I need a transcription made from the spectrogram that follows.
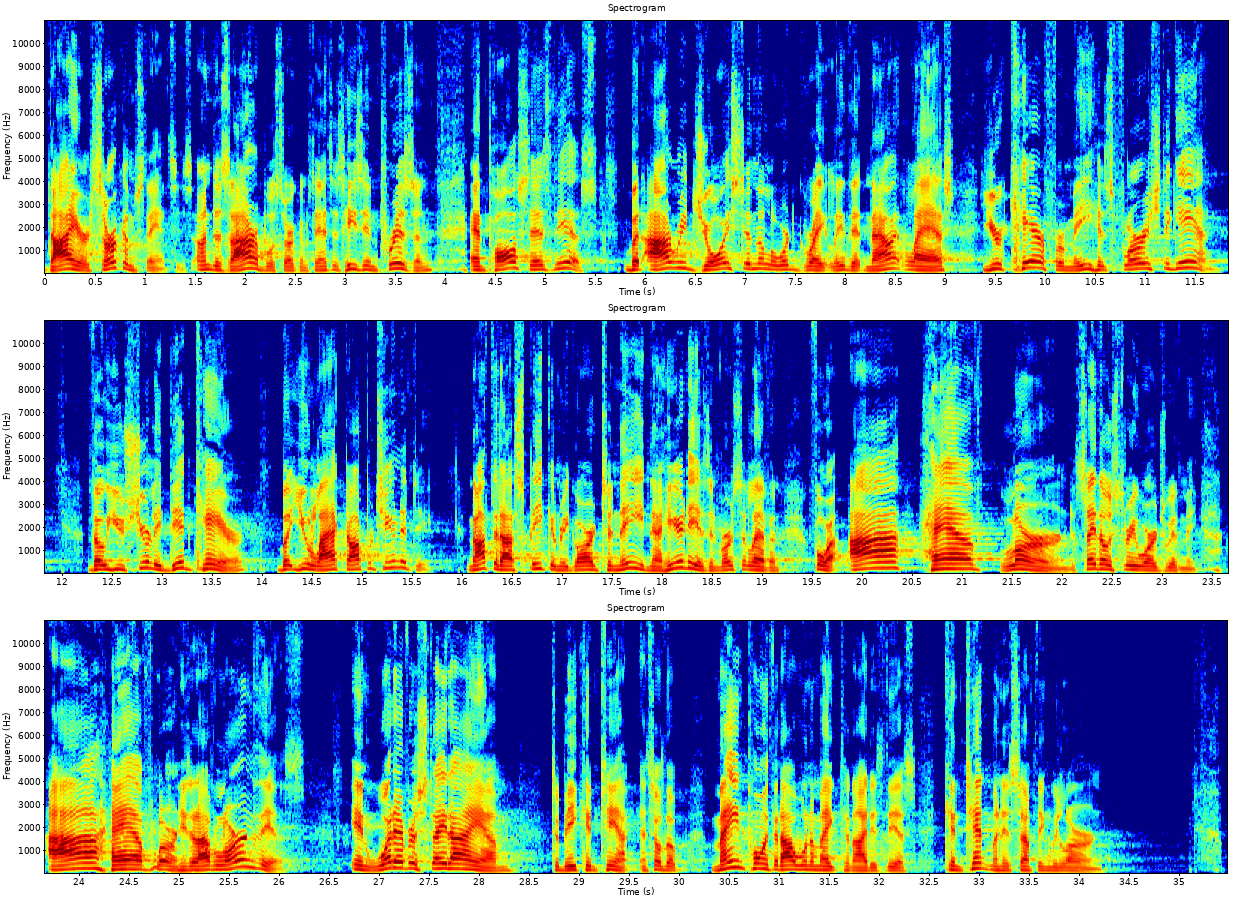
dire circumstances, undesirable circumstances. He's in prison. And Paul says this But I rejoiced in the Lord greatly that now at last your care for me has flourished again. Though you surely did care, but you lacked opportunity. Not that I speak in regard to need. Now, here it is in verse 11. For I have learned. Say those three words with me. I have learned. He said, I've learned this. In whatever state I am, to be content. And so, the main point that I want to make tonight is this contentment is something we learn.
